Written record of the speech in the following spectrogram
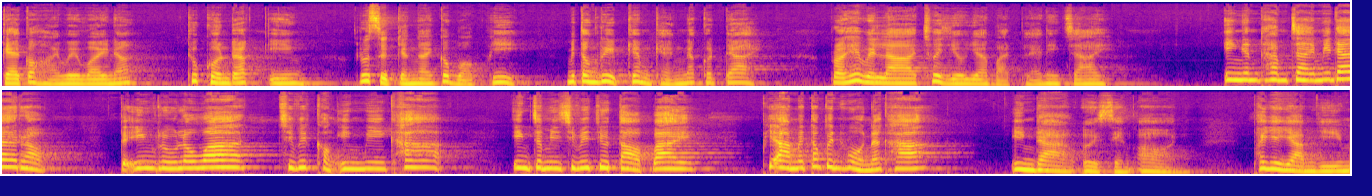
แกก็หายไวๆนะ ทุกคนรักอิง รู้สึกยังไงก็บอกพี่ ไม่ต้องรีบเข้มแข็งนักก็ได้ ปล่อยให้เวลาช่วยเยียวยาบาดแผลในใจ อิงยังทำใจไม่ได้หรอก แต่อิงรู้แล้วว่าชีวิตของอิงมีค่า อิงจะมีชีวิตอยู่ต่อไป พี่อาไม่ต้องเป็นห่วงนะคะ อิงดาวเอ่ยเสียงอ่อน พยายามยิ้ม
